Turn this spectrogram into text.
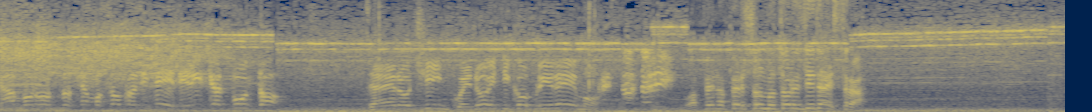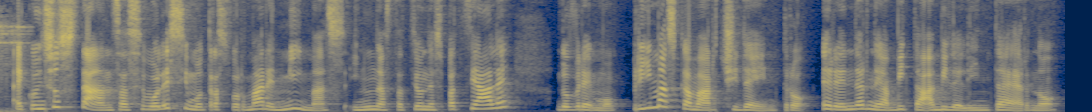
Capo rosso, siamo sopra di te, dirigi al punto. 05, noi ti copriremo. State lì! Ho appena perso il motore di destra. Ecco, in sostanza, se volessimo trasformare Mimas in una stazione spaziale, dovremmo prima scavarci dentro e renderne abitabile l'interno.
